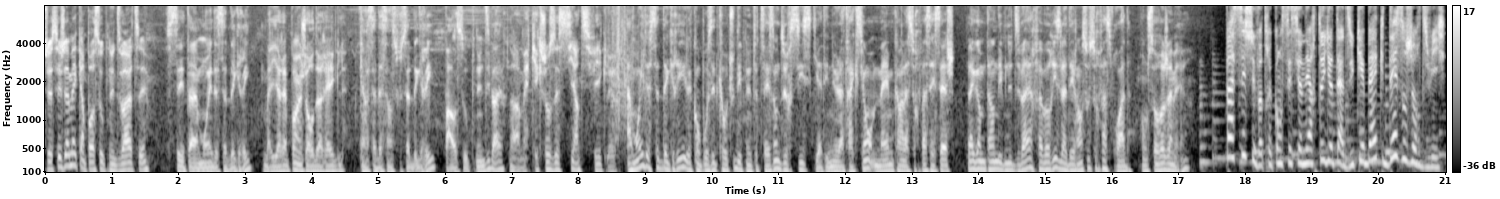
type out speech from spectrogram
Je sais jamais quand passer au pneu d'hiver, tu sais. C'est à moins de 7 degrés. Mais y aurait pas un genre de règle. Quand ça descend sous 7 degrés, passe aux pneus d'hiver. Non, mais quelque chose de scientifique, là. À moins de 7 degrés, le composé de caoutchouc des pneus toute saison durcit, ce qui atténue la traction même quand la surface est sèche. La gomme tendre des pneus d'hiver favorise l'adhérence aux surfaces froides. On le saura jamais, hein? Passez chez votre concessionnaire Toyota du Québec dès aujourd'hui.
